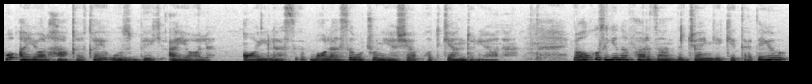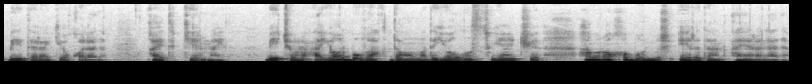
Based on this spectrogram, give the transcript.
bu ayol haqiqiy o'zbek ayoli oilasi bolasi uchun yashab o'tgan dunyodan yolg'izgina farzandi jangga ketadi-yu bedarak yo'qoladi. Qaytib kelmaydi. Bechora ayol bu vaqt davomida yolg'iz suyanchi hamrohi bo'lmish eridan ayriladi.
